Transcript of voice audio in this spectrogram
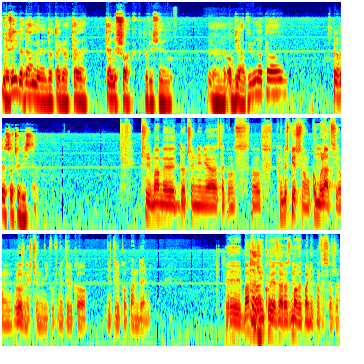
jeżeli dodamy do tego te, ten szok, który się e, objawił, no to sprawa jest oczywista. Czyli mamy do czynienia z taką no, niebezpieczną kumulacją różnych czynników, nie tylko, nie tylko pandemii. Yy, Bardzo Tak. dziękuję za rozmowę, panie profesorze.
